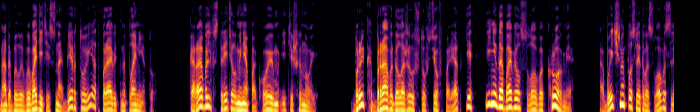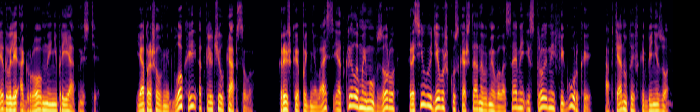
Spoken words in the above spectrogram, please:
Надо было выводить из сна Берту и отправить на планету. Корабль встретил меня покоем и тишиной. Брык браво доложил, что все в порядке, и не добавил слова «кроме», Обычно после этого слова следовали огромные неприятности. Я прошел в медблок и отключил капсулу. Крышка поднялась и открыла моему взору красивую девушку с каштановыми волосами и стройной фигуркой, обтянутой в комбинезон.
